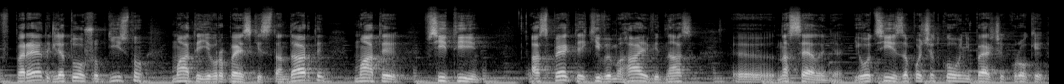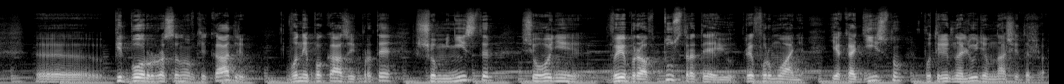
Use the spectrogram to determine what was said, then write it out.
вперед для того, щоб дійсно мати європейські стандарти, мати всі ті аспекти, які вимагає від нас е, населення. І оці започатковані перші кроки е, підбору розстановки кадрів, вони показують про те, що міністр сьогодні вибрав ту стратегію реформування, яка дійсно потрібна людям в нашій державі.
